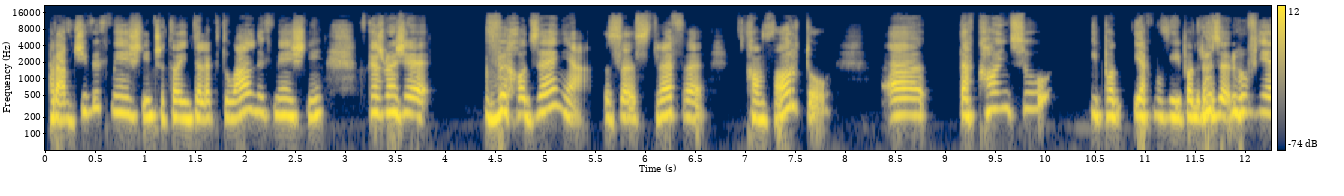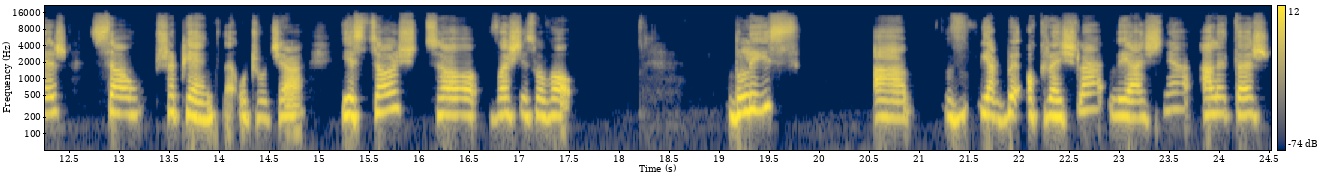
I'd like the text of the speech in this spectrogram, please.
prawdziwych mięśni, czy to intelektualnych mięśni, w każdym razie wychodzenia ze strefy komfortu, e, na końcu i po, jak mówię, i po drodze również są przepiękne uczucia. Jest coś, co właśnie słowo bliss, a jakby określa, wyjaśnia, ale też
